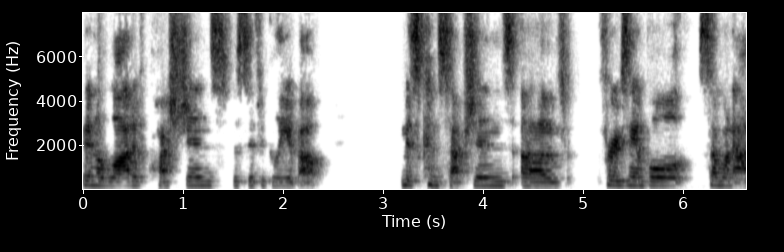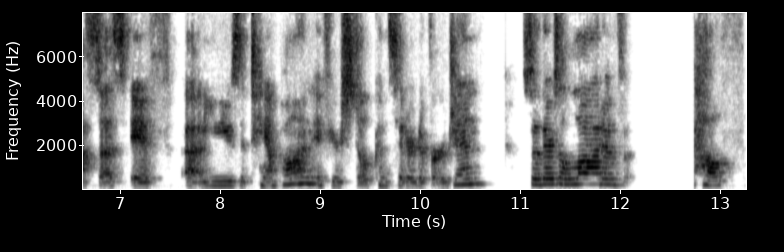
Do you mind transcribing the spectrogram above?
been a lot of questions specifically about misconceptions of, for example, someone asked us if uh, you use a tampon, if you're still considered a virgin. So there's a lot of health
